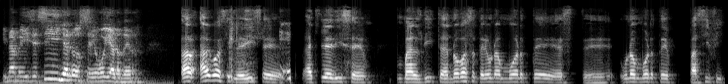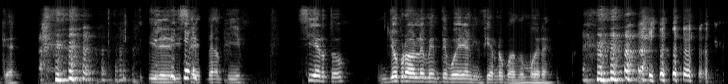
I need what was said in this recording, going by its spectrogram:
Y Nami dice, sí, ya lo sé, voy a arder. Al- algo así le dice, aquí le dice, maldita, no vas a tener una muerte, este, una muerte pacífica. Y le dice Nami, cierto, yo probablemente voy a ir al infierno cuando muera.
